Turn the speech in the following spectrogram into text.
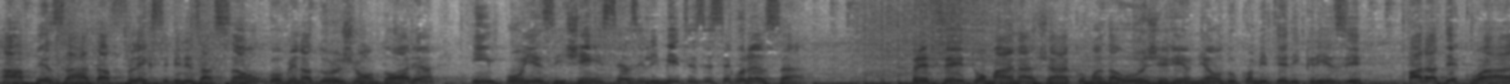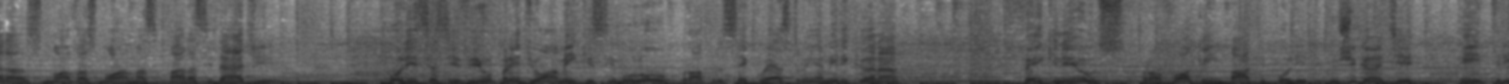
Apesar da flexibilização, governador João Dória impõe exigências e limites de segurança. Prefeito Omar Najá comanda hoje reunião do Comitê de Crise para adequar as novas normas para a cidade. Polícia Civil prende homem que simulou o próprio sequestro em Americana. Fake news provoca embate político gigante entre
